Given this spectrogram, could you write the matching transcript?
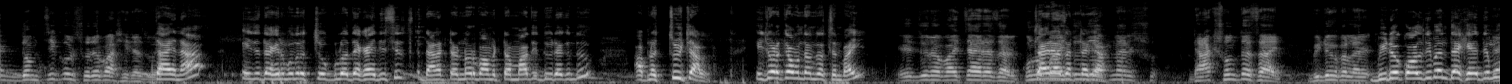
একদম চিকুর সুরে বা তাই না? এই যে দেখেন বন্ধুরা চোখগুলো দেখাই দিচ্ছি ডানেরটা নর বামেরটা মাদি দুইটা কিন্তু আপনার চুইটাল। এই জোড়া কেমন দাম যাচ্ছেন ভাই? এই জোড়া ভাই চার হাজার। কোন 4000 ভাই টাকা। আপনার ঢাক শুনতে চাই ভিডিও কলে ভিডিও কল দিবেন দেখে দেবো।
